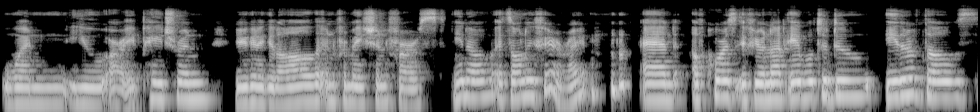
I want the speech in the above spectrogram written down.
when you are a patron, you're going to get all the information first. You know, it's only fair, right? and of course, if you're not able to do either of those,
